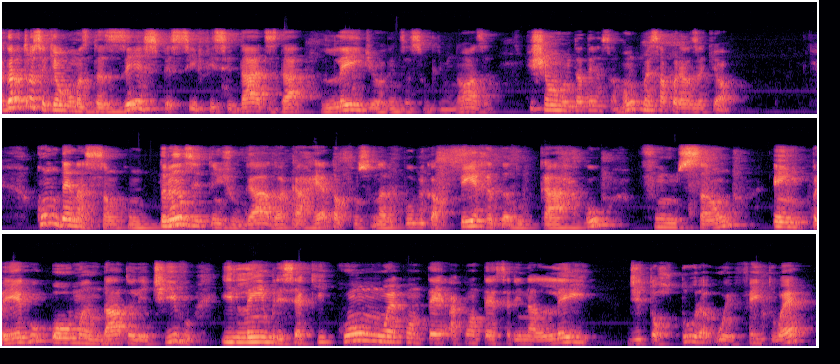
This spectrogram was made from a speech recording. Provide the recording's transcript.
Agora, eu trouxe aqui algumas das especificidades da lei de organização criminosa que chamam muita atenção. Vamos começar por elas aqui, ó. Condenação com trânsito em julgado acarreta ao funcionário público a perda do cargo, função, emprego ou mandato eletivo. E lembre-se aqui, como é, acontece ali na lei de tortura, o efeito é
